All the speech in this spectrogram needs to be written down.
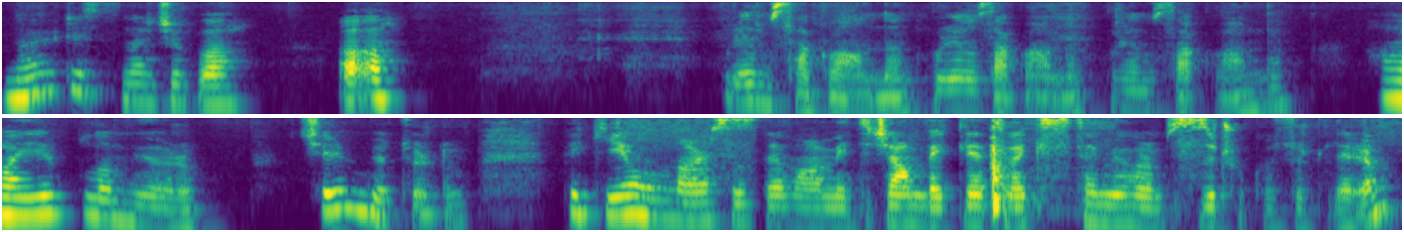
Neredesin acaba? Aa. Buraya mı saklandın? Buraya mı saklandın? Buraya mı saklandın? Hayır bulamıyorum. İçeri mi götürdüm? Peki onlarsız devam edeceğim. Bekletmek istemiyorum sizi. Çok özür dilerim.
